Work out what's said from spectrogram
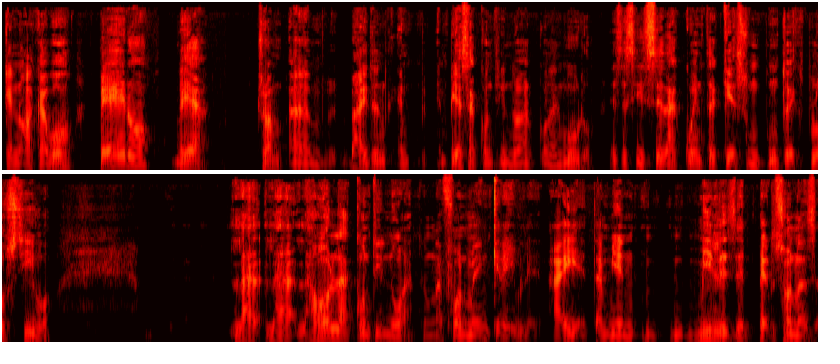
que no acabó, pero vea, Trump, um, Biden em- empieza a continuar con el muro. Es decir, se da cuenta que es un punto explosivo la, la, la ola continúa de una forma increíble. Hay también miles de personas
